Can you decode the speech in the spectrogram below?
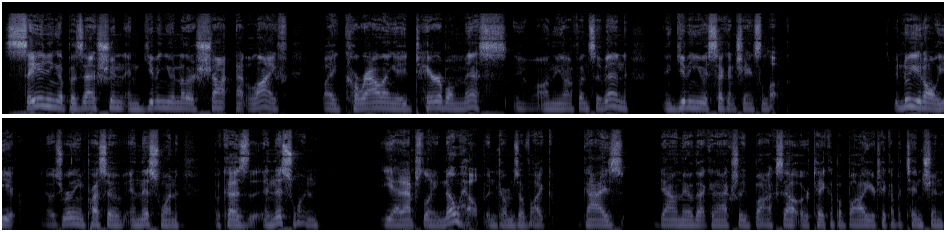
saving a possession and giving you another shot at life by corralling a terrible miss you know, on the offensive end and giving you a second chance to look. He's been doing it all year, and it was really impressive in this one because in this one he had absolutely no help in terms of like guys down there that can actually box out or take up a body or take up attention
